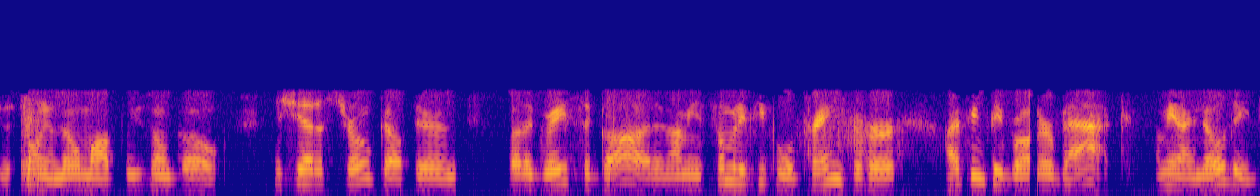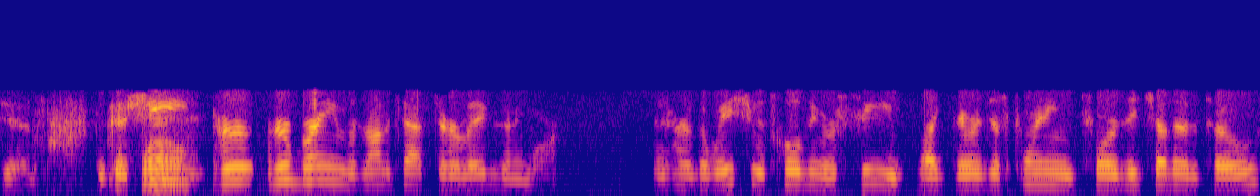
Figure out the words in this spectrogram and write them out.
just told her, "No, ma, please don't go." And she had a stroke out there, and by the grace of God, and I mean, so many people were praying for her. I think they brought her back. I mean, I know they did because she, wow. her, her brain was not attached to her legs anymore and her the way she was holding her feet, like they were just pointing towards each other, the toes.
